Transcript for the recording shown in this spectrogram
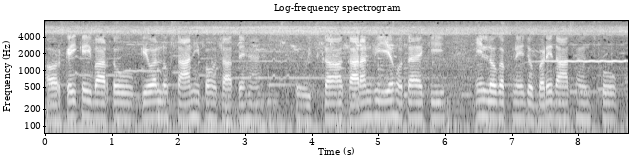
और कई कई बार तो केवल नुकसान ही पहुंचाते हैं। तो इसका कारण भी ये होता है कि इन लोग अपने जो बड़े दांत हैं, उसको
